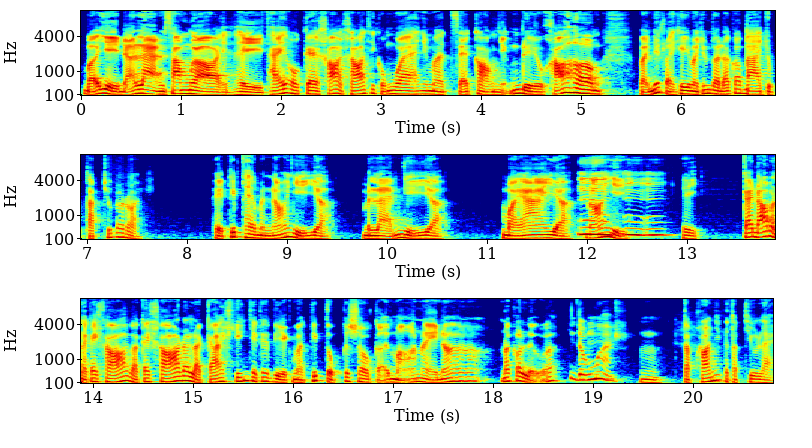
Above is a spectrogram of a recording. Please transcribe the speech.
bởi vì đã làm xong rồi thì thấy ok khó thì khó thì cũng qua nhưng mà sẽ còn những điều khó hơn. Và nhất là khi mà chúng ta đã có ba chục tập trước đó rồi thì tiếp theo mình nói gì giờ? Mình làm gì giờ? Mời ai giờ? Ừ, nói gì? ừ, ừ. thì cái đó là cái khó và cái khó đó là cái khiến cho cái việc mà tiếp tục cái show cởi mở này nó nó có lửa. Đúng rồi. Ừ. tập khó nhất là tập chưa làm.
